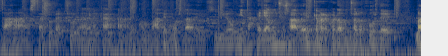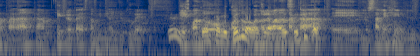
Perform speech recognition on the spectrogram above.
Está está súper chula, me encanta el combate, cómo está dirigido, mientras pelea muchos a la vez, que me recuerda mucho a los juegos de Batman Arkham, que creo que hay hasta un vídeo en YouTube Sí, que que cuando, que cuando, le van a atacar eh, le sale el,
